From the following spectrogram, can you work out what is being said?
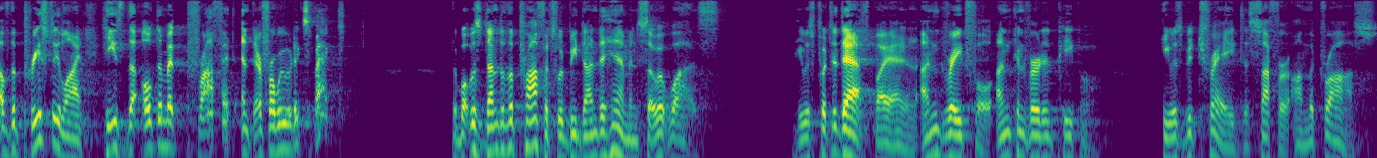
of the priestly line. He's the ultimate prophet, and therefore we would expect that what was done to the prophets would be done to him, and so it was. He was put to death by an ungrateful, unconverted people. He was betrayed to suffer on the cross.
